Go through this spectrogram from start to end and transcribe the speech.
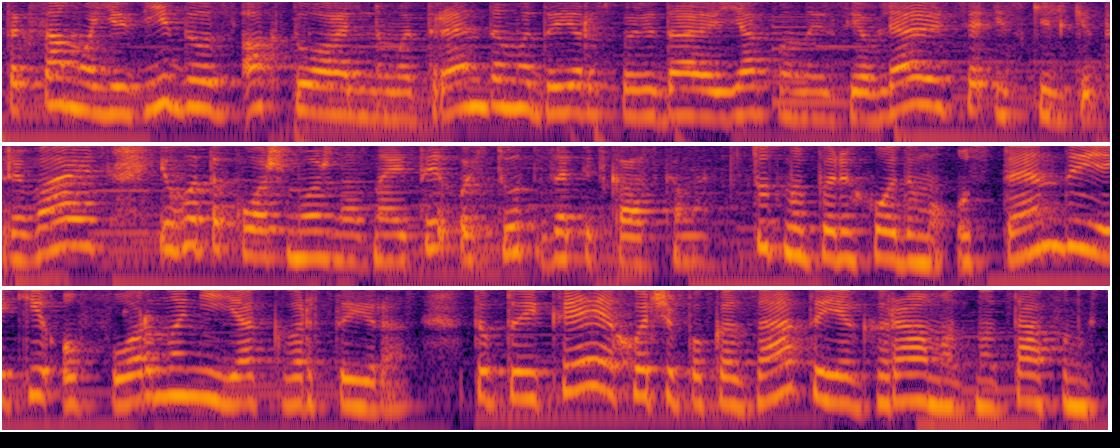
Так само є відео з актуальними трендами, де я розповідаю, як вони з'являються і скільки тривають. Його також можна знайти ось тут за підказками. Тут ми переходимо у стенди, які оформлені як квартира. Тобто Ікея хоче показати, як грамотно та функціонально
